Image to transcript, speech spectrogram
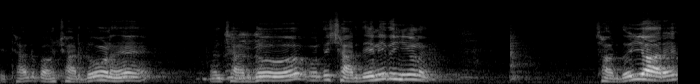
ਇਹ ਠੰਡ ਪਾਉਂ ਛੱਡ ਦੋ ਹੁਣ। ਹੁਣ ਛੱਡ ਦੋ, ਹੁਣ ਤੇ ਛੱਡਦੇ ਨਹੀਂ ਤੁਸੀਂ ਹੁਣ। ਛੱਡ ਦੋ ਯਾਰ।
